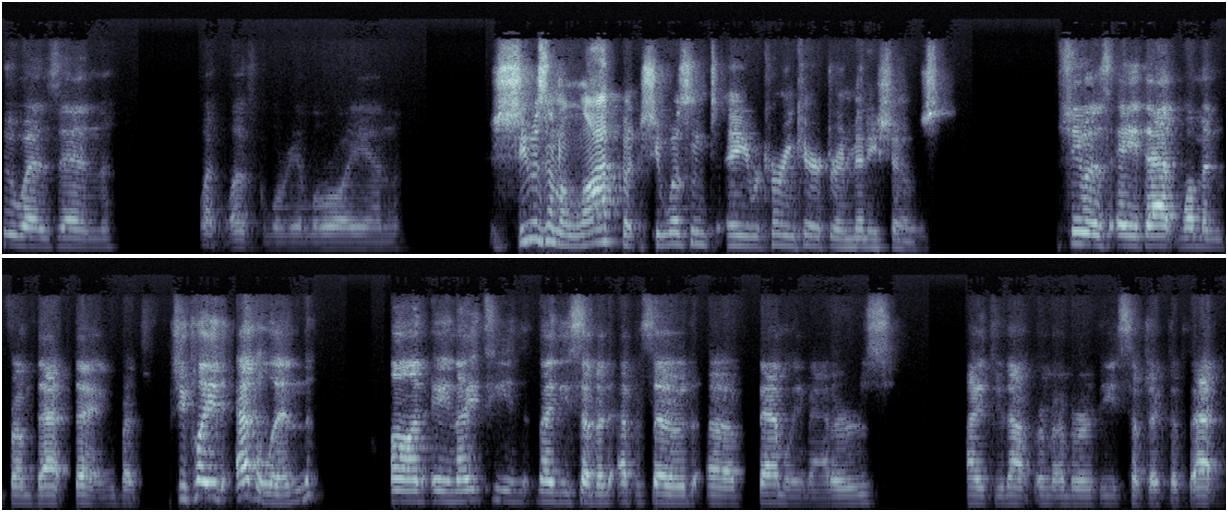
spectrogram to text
who was in what was Gloria Leroy in? She was in a lot, but she wasn't a recurring character in many shows. She was a that woman from that thing, but she played Evelyn on a 1997 episode of Family Matters. I do not remember the subject of that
